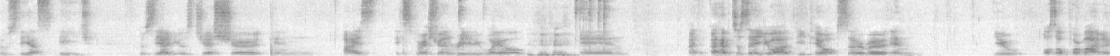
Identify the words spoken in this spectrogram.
Lucia's speech. Lucia used gesture and eyes expression really well, and I, th- I have to say you are a detail observer and you also provide a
